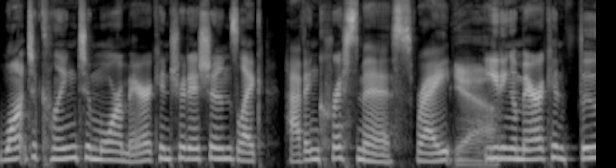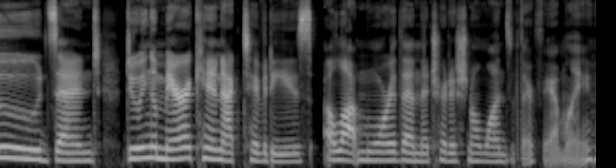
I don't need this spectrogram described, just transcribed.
want to cling to more American traditions like having Christmas, right? Yeah. Eating American foods and doing American activities a lot more than the traditional ones of their family.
